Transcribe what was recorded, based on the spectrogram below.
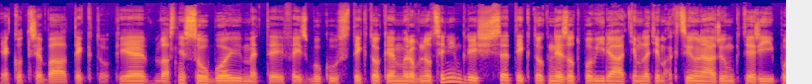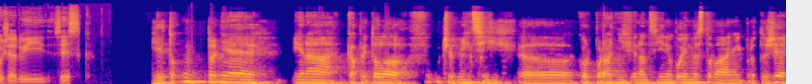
Jako třeba TikTok. Je vlastně souboj mety Facebooku s TikTokem rovnoceným, když se TikTok nezodpovídá těmhle těm akcionářům, kteří požadují zisk? Je to úplně jiná kapitola v učebnicích uh, korporátních financí nebo investování, protože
